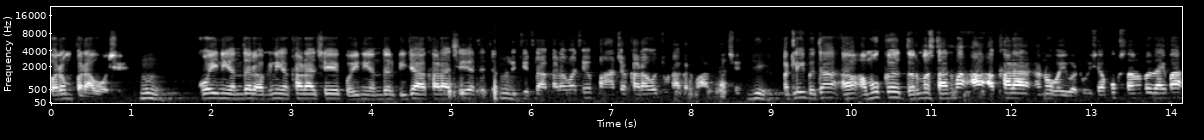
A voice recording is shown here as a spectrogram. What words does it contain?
પરંપરાઓ છે. હમ. કોઈની અંદર અગ્નિ અખાડા છે કોઈની અંદર બીજા અખાડા છે એટલે જનરલી જેટલા અખાડામાં છે પાંચ અખાડાઓ જુનાગઢમાં આવેલા છે. એટલે બધા અમુક ધર્મ સ્થાનમાં આ અખાડાનો વહીવટ હોય છે. અમુક સંપ્રદાયમાં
